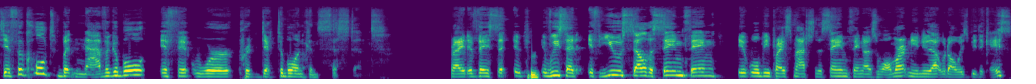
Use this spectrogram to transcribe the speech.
difficult but navigable if it were predictable and consistent. Right? If they said if, hmm. if we said if you sell the same thing, it will be price matched to the same thing as Walmart, and you knew that would always be the case,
